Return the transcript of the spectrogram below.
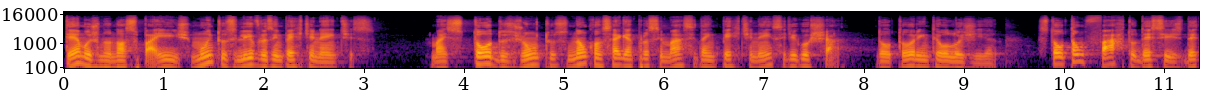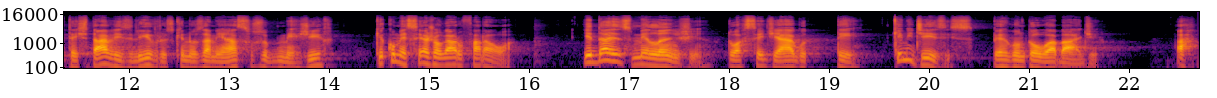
Temos no nosso país muitos livros impertinentes, mas todos juntos não conseguem aproximar-se da impertinência de Gouchat, doutor em teologia. Estou tão farto desses detestáveis livros que nos ameaçam submergir que comecei a jogar o faraó. E das melange, do assediago T, que me dizes? perguntou o abade. Ah,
